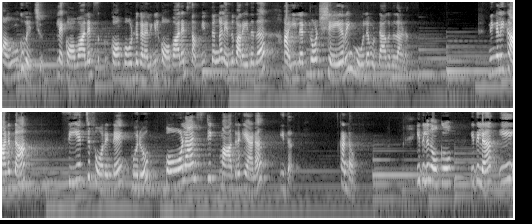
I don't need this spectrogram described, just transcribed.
പങ്കുവെച്ചു. അല്ലെ കോവാലൻസ് കോമ്പൗണ്ടുകൾ അല്ലെങ്കിൽ കോവാലൻസ് സംയുക്തങ്ങൾ എന്ന് പറയുന്നത് ആ ഇലക്ട്രോൺ ഷെയറിംഗ് മൂലം ഉണ്ടാകുന്നതാണ് നിങ്ങൾ ഈ കാണുന്ന സി എച്ച് ഫോറിന്റെ ഒരു ബോൾ ആൻഡ് സ്റ്റിക് മാതൃകയാണ് ഇത്. കണ്ടോ? ഇതിൽ നോക്കൂ. ഇതിൽ ഈ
